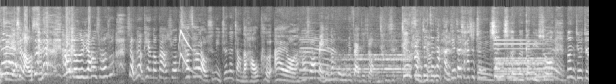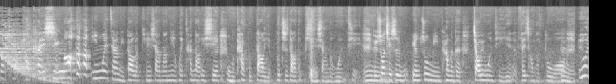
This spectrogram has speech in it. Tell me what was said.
姐姐也是老师，他就是这样说。他说，小朋友天天都跟他说，叉叉老师你真的长得好可爱哦。然后他说他每天都沐浴在这种，就是这样，就真的很天真，他是真真诚的跟你说，那你就。会觉得好好开心哦，因为这样你到了偏乡呢，你也会看到一些我们看不到也不知道的偏乡的问题。比如说，其实原住民他们的教育问题也非常的多。嗯，因为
